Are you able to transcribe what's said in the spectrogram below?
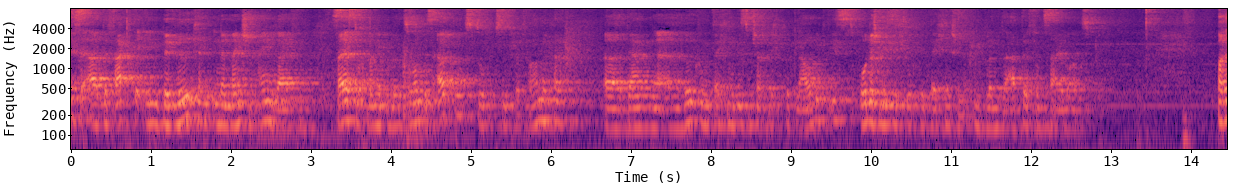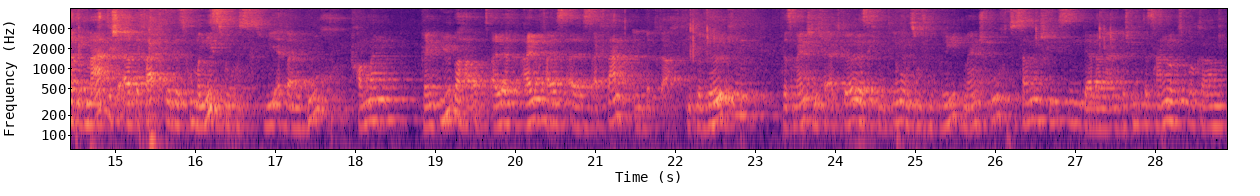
diese Artefakte eben bewirkend in den Menschen eingreifen. Sei es durch Manipulation des Erbguts, durch Psychopharmaka, äh, deren äh, Wirkung technowissenschaftlich beglaubigt ist oder schließlich durch die technischen Implantate von Cyborgs. Paradigmatische Artefakte des Humanismus, wie etwa ein Buch kommen, wenn überhaupt, alle, allenfalls als Aktanten in Betracht, die bewirken, dass menschliche Akteure sich mit ihnen zu Hybrid Mensch-Buch zusammenschließen, der dann ein bestimmtes Handlungsprogramm,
